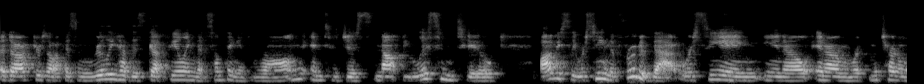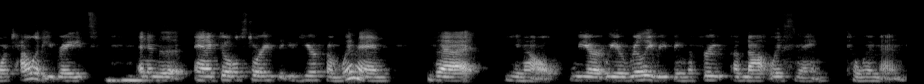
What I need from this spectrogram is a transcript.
a, doctor's office and really have this gut feeling that something is wrong and to just not be listened to obviously we're seeing the fruit of that we're seeing you know in our maternal mortality rates mm-hmm. and in the anecdotal stories that you hear from women that you know we are we are really reaping the fruit of not listening to women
